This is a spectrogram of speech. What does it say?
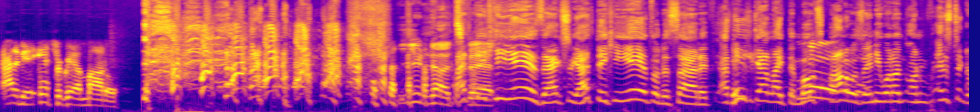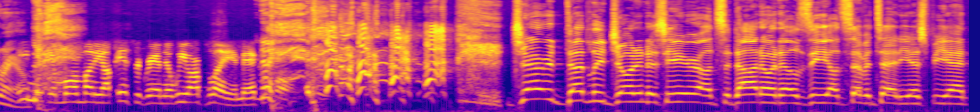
Gotta be an Instagram model. you nuts, I man. think he is actually. I think he is on the side. I think he's got like the most man, followers anyone on, on Instagram. He's making more money off Instagram than we are playing, man. Come on. Jared Dudley joining us here on Sedano and LZ on 710 ESPN.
